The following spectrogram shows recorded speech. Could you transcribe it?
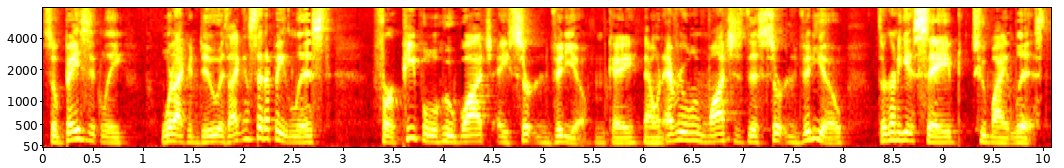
So basically, what I can do is I can set up a list for people who watch a certain video. Okay, now when everyone watches this certain video, they're going to get saved to my list.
